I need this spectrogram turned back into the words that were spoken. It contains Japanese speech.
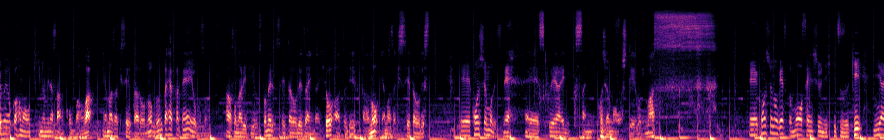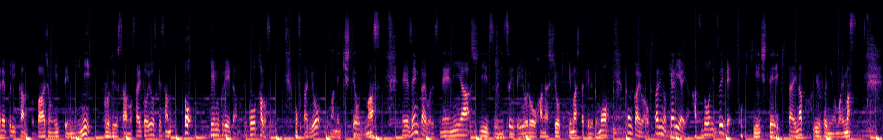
FM 横浜をお聞きの皆さんこんばんは。山崎清太郎の文化百貨店へようこそ。パーソナリティを務める清太郎デザイン代表アートディレクターの山崎清太郎です、えー、今週もですね、えー、スクエアエニックスさんにお邪魔をしております。えー、今週のゲストも先週に引き続きニアレプリカントバージョン1.2にプロデューサーの斉藤洋介さんとゲームクリエイターの横尾太郎さんお二人をお招きしております、えー、前回はですねニーアシリーズについていろいろお話を聞きましたけれども今回はお二人のキャリアや活動についてお聞きしていきたいなというふうに思います、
